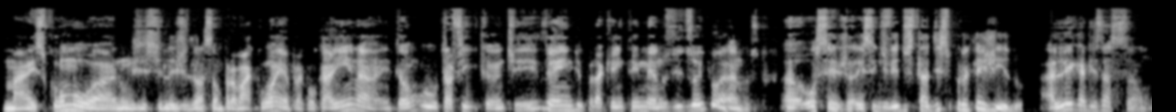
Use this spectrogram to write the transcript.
mas como ah, não existe legislação para maconha, para cocaína, então o traficante vende para quem tem menos de 18 anos. Ah, ou seja, esse indivíduo está desprotegido. A legalização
